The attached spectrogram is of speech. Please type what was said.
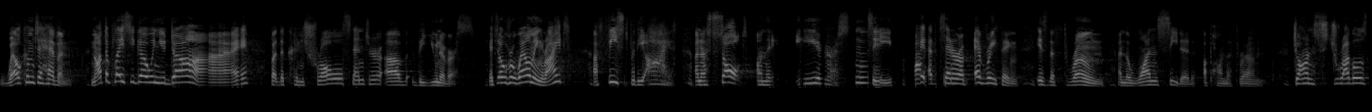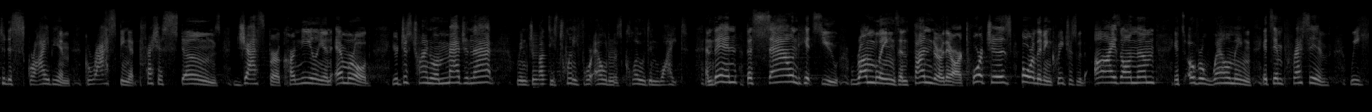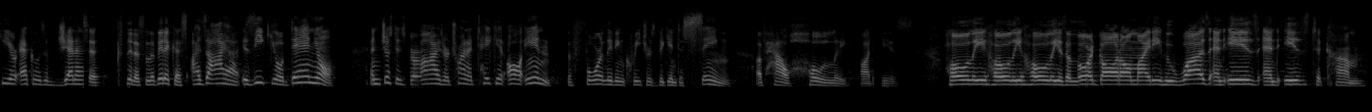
Welcome to heaven. Not the place you go when you die, but the control center of the universe. It's overwhelming, right? a feast for the eyes, an assault on the ears. See, right at the center of everything is the throne and the one seated upon the throne. John struggles to describe him, grasping at precious stones, jasper, carnelian, emerald. You're just trying to imagine that when John sees 24 elders clothed in white. And then the sound hits you rumblings and thunder. There are torches, four living creatures with eyes on them. It's overwhelming. It's impressive. We hear echoes of Genesis, Exodus, Leviticus, Isaiah, Ezekiel, Daniel. And just as your eyes are trying to take it all in, the four living creatures begin to sing of how holy God is. Holy, holy, holy is the Lord God Almighty who was and is and is to come.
